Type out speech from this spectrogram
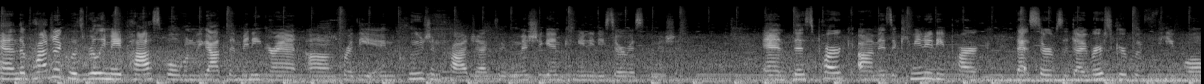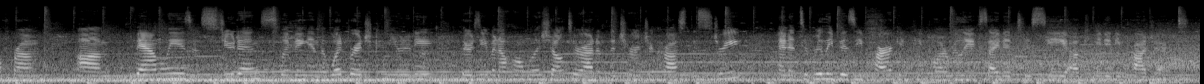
And the project was really made possible when we got the mini grant um, for the Inclusion Project through the Michigan Community Service Commission. And this park um, is a community park that serves a diverse group of people from um, families and students living in the Woodbridge community. There's even a homeless shelter out of the church across the street. And it's a really busy park and people are really excited to see a community project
